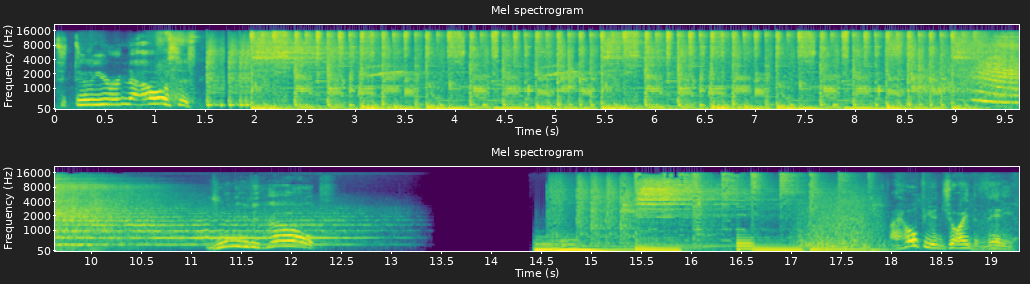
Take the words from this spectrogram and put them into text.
to do your analysis. I hope you enjoyed the video.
